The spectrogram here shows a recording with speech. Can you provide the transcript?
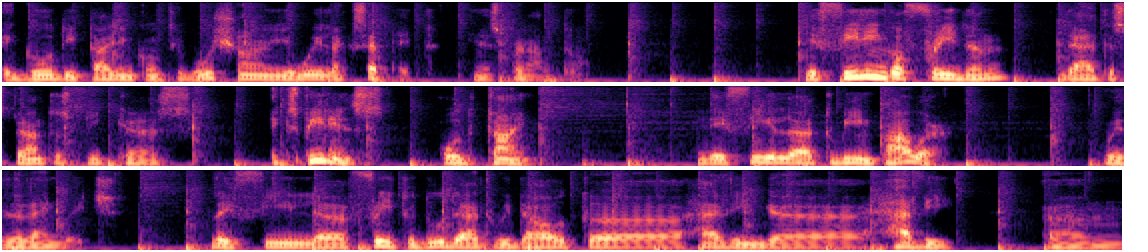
a good Italian contribution, you will accept it in Esperanto. The feeling of freedom that Esperanto speakers experience all the time, they feel uh, to be in power with the language. They feel uh, free to do that without having a heavy um,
